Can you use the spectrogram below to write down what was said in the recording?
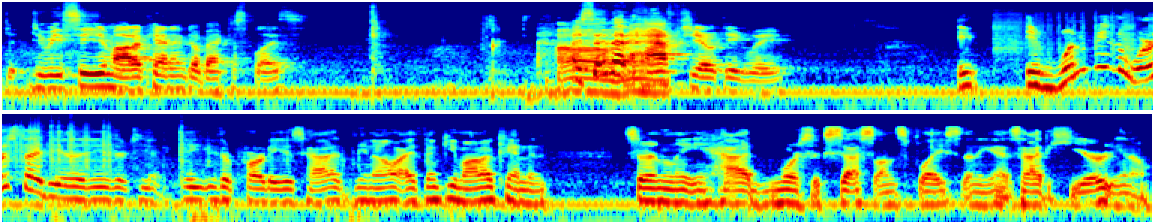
Do, do we see Yamato Cannon go back to Splyce? I say that man. half jokingly. It it wouldn't be the worst idea that either team, either party has had. You know, I think Yamato Cannon certainly had more success on Splyce than he has had here. You know,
